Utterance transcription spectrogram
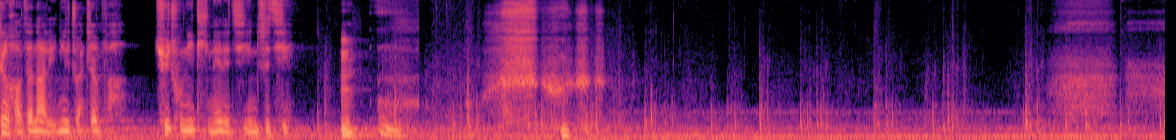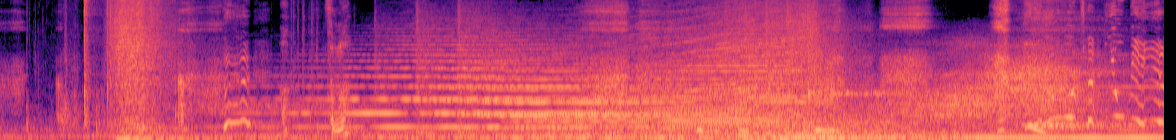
正好在那里逆转阵法，去除你体内的极阴之气。嗯嗯。怎么了？我操，又变异了！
